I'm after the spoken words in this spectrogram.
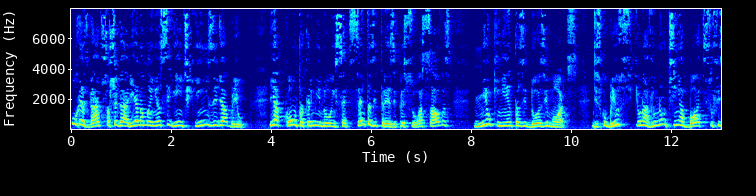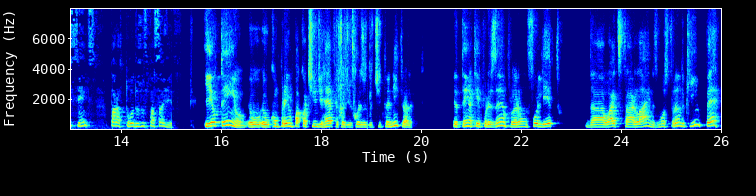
O resgate só chegaria na manhã seguinte, 15 de abril. E a conta terminou em 713 pessoas salvas 1.512 mortes. Descobriu-se que o navio não tinha botes suficientes para todos os passageiros. E eu tenho, eu, eu comprei um pacotinho de réplicas de coisas do Titanic, olha. Eu tenho aqui, por exemplo, era um folheto da White Star Lines mostrando que em pé,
